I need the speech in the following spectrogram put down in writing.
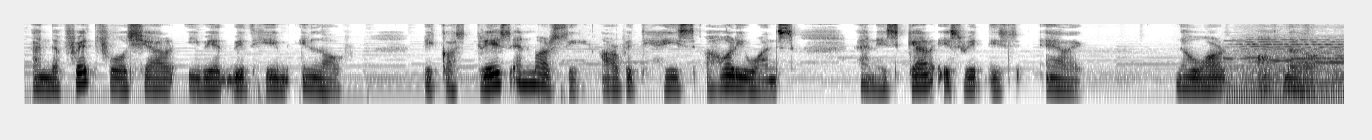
and the faithful shall abide with him in love, because grace and mercy are with his holy ones, and his care is with his elect. The word of the Lord.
